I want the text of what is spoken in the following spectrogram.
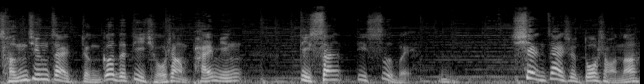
曾经在整个的地球上排名第三、第四位，嗯，现在是多少呢？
